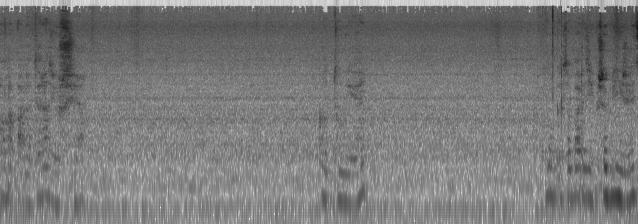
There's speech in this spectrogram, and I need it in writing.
O, ale teraz już się gotuje. Mogę to bardziej przybliżyć.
